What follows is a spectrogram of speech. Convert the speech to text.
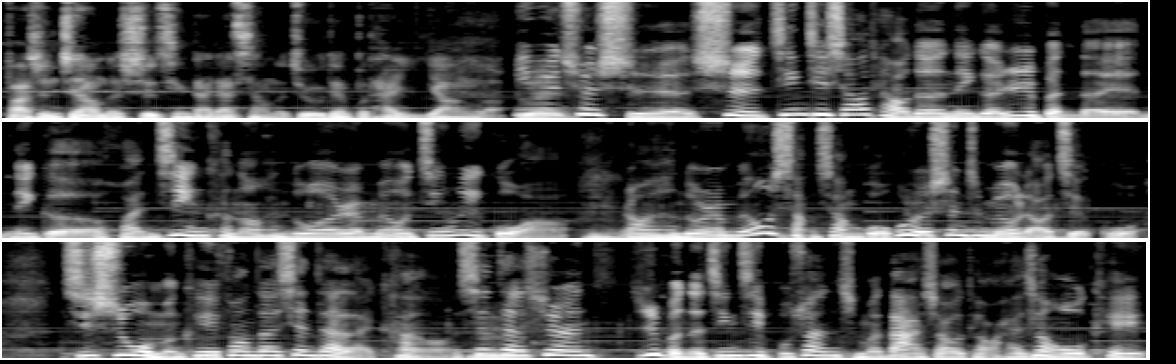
发生这样的事情，大家想的就有点不太一样了。因为确实是经济萧条的那个日本的那个环境，可能很多人没有经历过啊，然后很多人没有想象过，或者甚至没有了解过。其实我们可以放在现在来看啊，现在虽然日本的经济不算什么大萧条，还算 OK，、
